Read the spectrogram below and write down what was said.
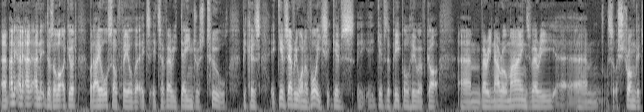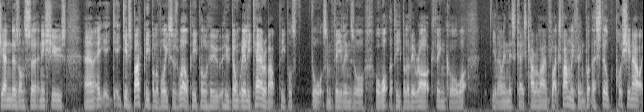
um, and, and and it does a lot of good. But I also feel that it's it's a very dangerous tool because it gives everyone a voice. It gives it gives the people who have got um, very narrow minds, very uh, um, sort of strong agendas on certain issues. Um, it, it, gives bad people a voice as well, people who, who don't really care about people's thoughts and feelings or, or what the people of Iraq think or what you know, in this case, Caroline Flack's family thing, but they're still pushing out.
